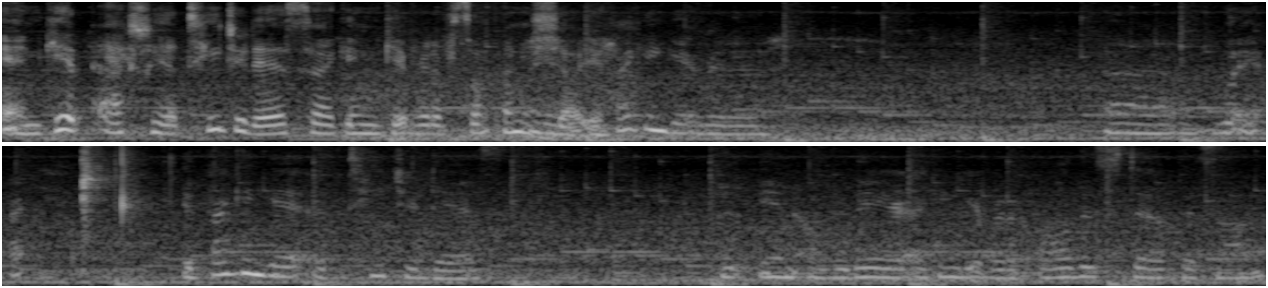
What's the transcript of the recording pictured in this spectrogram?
and get actually a teacher desk so I can get rid of something. Let me show you. Mm-hmm. If I can get rid of uh, if I can get a teacher desk put in over there, I can get rid of all this stuff that's on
